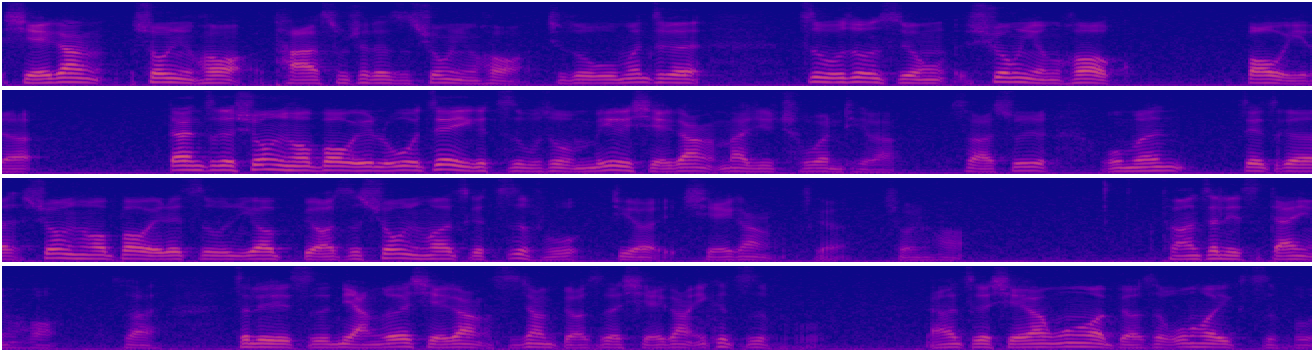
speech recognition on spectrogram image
斜杠双引号，它输出的是双引号，就是我们这个字符中是用双引号包围的，但这个双引号包围如果在一个字符中没有斜杠，那就出问题了，是吧？所以我们在这个双引号包围的字符要表示双引号这个字符，就要斜杠这个双引号。同样这里是单引号，是吧？这里是两个斜杠，实际上表示斜杠一个字符，然后这个斜杠问号表示问号一个字符。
